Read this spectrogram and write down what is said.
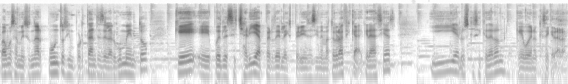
Vamos a mencionar puntos importantes del argumento que eh, pues les echaría a perder la experiencia cinematográfica. Gracias. Y a los que se quedaron, qué bueno que se quedaron.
